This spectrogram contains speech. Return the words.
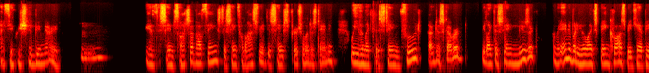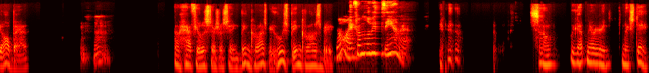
I think we should be married. Mm-hmm. We have the same thoughts about things, the same philosophy, the same spiritual understanding. We even like the same food, I've discovered. We like the same music. I mean, anybody who likes Bing Crosby can't be all bad. Mm-hmm. Now, half your listeners are saying, Bing Crosby, who's Bing Crosby? No, I'm from Louisiana. Yeah. So we got married the next day.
